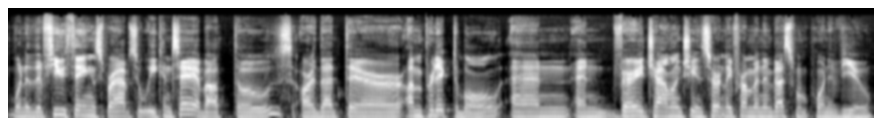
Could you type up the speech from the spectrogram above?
One of the few things perhaps that we can say about those are that they're unpredictable and, and very challenging, certainly from an investment point of view.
